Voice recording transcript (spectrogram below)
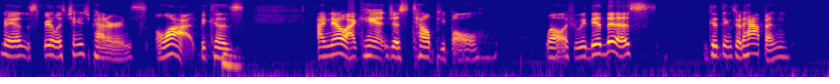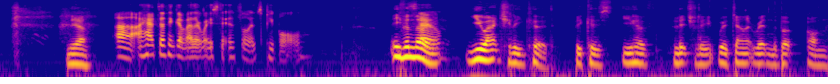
Mary Lynn Manns' fearless change patterns a lot because I know I can't just tell people, well, if we did this, good things would happen. yeah. Uh, I have to think of other ways to influence people. Even though you actually could, because you have literally, with Janet, written the book on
